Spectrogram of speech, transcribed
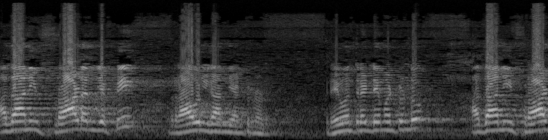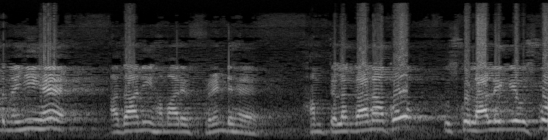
అదాని ఫ్రాడ్ అని చెప్పి రాహుల్ గాంధీ అంటున్నాడు. రేవంత్ రెడ్డి ఏమంటుండు? అదాని ఫ్రాడ్ నహీ హే అదాని హమారే ఫ్రెండ్ హే. హమ్ తెలంగాణకో ఉస్కో లాలేంగే ఉస్కో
